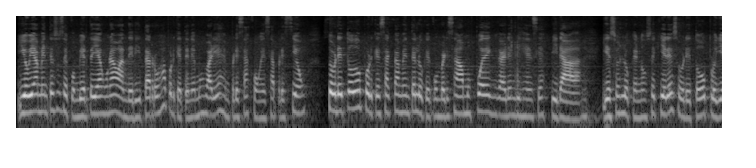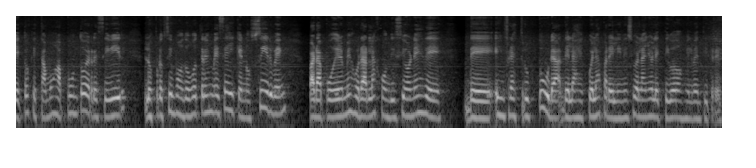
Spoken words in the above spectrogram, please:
Y obviamente eso se convierte ya en una banderita roja porque tenemos varias empresas con esa presión, sobre todo porque exactamente lo que conversábamos puede caer en vigencia expirada. Y eso es lo que no se quiere, sobre todo proyectos que estamos a punto de recibir los próximos dos o tres meses y que nos sirven para poder mejorar las condiciones de, de infraestructura de las escuelas para el inicio del año lectivo 2023?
